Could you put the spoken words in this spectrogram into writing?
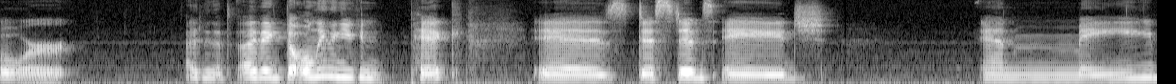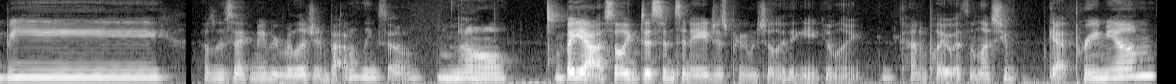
or. I think that's, I think the only thing you can pick is distance, age, and maybe I was gonna say like maybe religion, but I don't think so. no. But yeah, so like distance and age is pretty much the only thing you can like kind of play with unless you get premium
